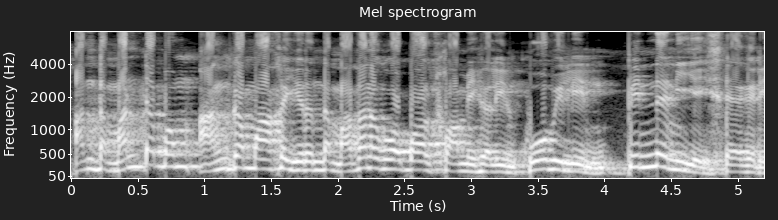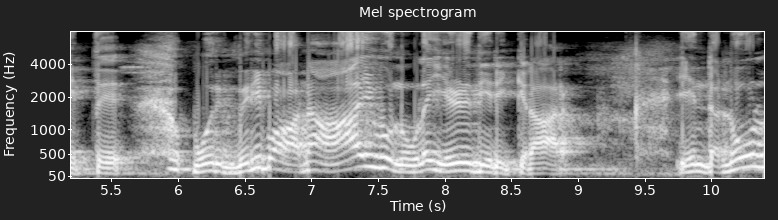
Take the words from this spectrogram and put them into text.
அந்த மண்டபம் அங்கமாக இருந்த மதனகோபால் சுவாமிகளின் கோவிலின் பின்னணியை சேகரித்து ஒரு விரிவான ஆய்வு நூலை எழுதியிருக்கிறார். இந்த நூல்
